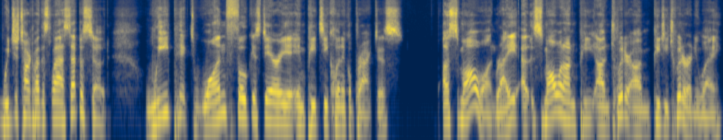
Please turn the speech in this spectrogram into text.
we just talked about this last episode. We picked one focused area in PT clinical practice, a small one, right? A small one on P- on Twitter, on PT Twitter anyway.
